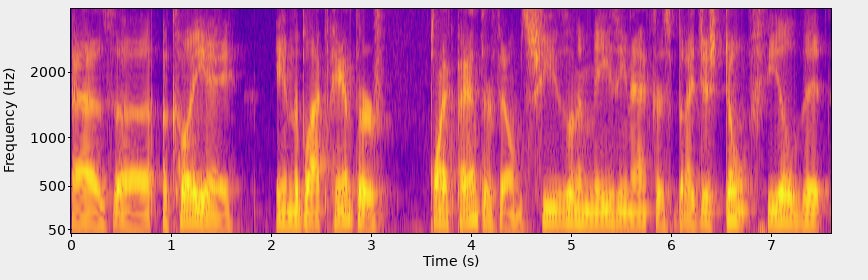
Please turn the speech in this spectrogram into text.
as uh, Okoye in the Black Panther Black Panther films. She's an amazing actress, but I just don't feel that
